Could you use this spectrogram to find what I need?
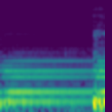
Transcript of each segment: Good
